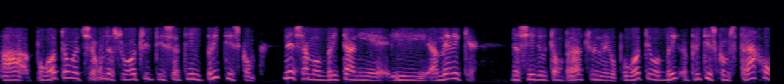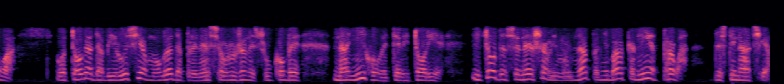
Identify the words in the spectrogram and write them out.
a pogotovo će onda suočiti sa tim pritiskom ne samo Britanije i Amerike da se ide u tom pravcu, nego pogotovo pritiskom strahova od toga da bi Rusija mogla da prenese oružane sukobe na njihove teritorije. I to da se ne šalimo, Zapadni Balkan nije prva destinacija.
